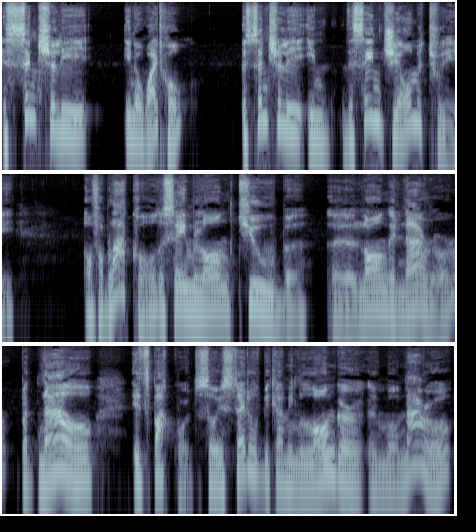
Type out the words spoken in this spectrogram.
essentially in a white hole essentially in the same geometry of a black hole, the same long tube, uh, long and narrow, but now it's backward. So instead of becoming longer and more narrow,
